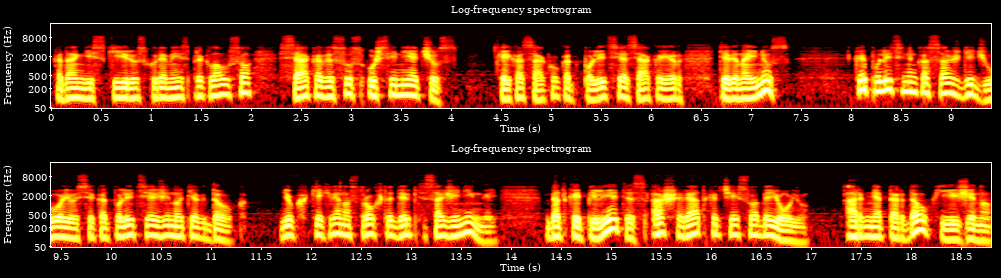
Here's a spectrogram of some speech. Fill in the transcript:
kadangi skyrius, kuriame jis priklauso, seka visus užsieniečius. Kai kas sako, kad policija seka ir tėvinainius. Kaip policininkas aš didžiuojuosi, kad policija žino tiek daug. Juk kiekvienas trokšta dirbti sąžiningai, bet kaip pilietis aš retkarčiai suabejoju. Ar ne per daug jį žino?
